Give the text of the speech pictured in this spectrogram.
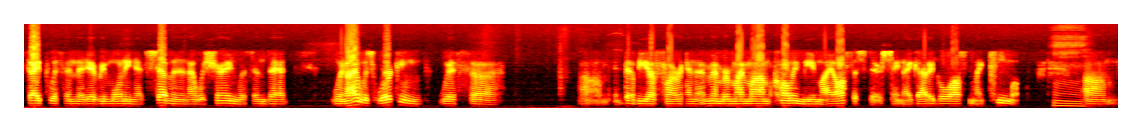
Skype with them at every morning at seven, and I was sharing with them that when I was working with uh, um, WFRN, I remember my mom calling me in my office there saying, "I got to go off my chemo." Mm. Um,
